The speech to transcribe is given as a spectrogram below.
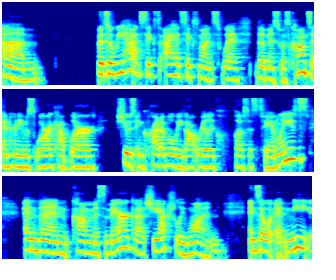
Um, but so we had six. I had six months with the Miss Wisconsin. Her name was Laura Kaeppeler. She was incredible. We got really close as families. And then come Miss America, she actually won. And so at me,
